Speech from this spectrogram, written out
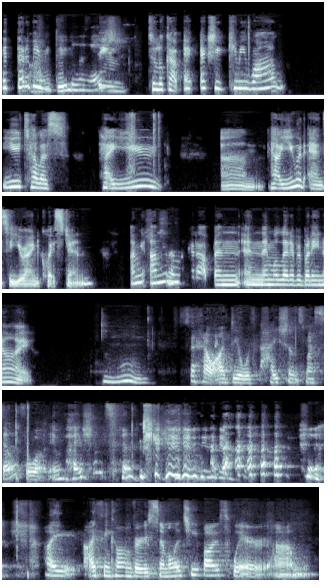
It, that'd be googling to look up. Actually, Kimmy, while you tell us how you um, how you would answer your own question, I'm, I'm going to look it up and, and then we'll let everybody know. Mm. So, how I deal with patience myself or impatience? I I think I'm very similar to you both, where um,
